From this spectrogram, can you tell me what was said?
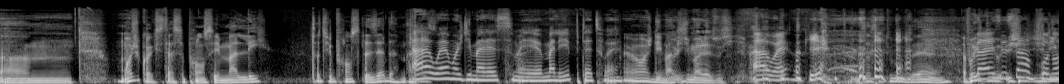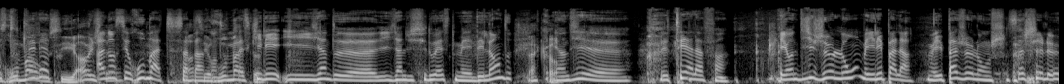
Euh, moi, je crois que c'était à se prononcer Malais. Toi, tu prononces le Z Ah ouais, moi je dis malaise, mais malais peut-être, ouais. Euh, Moi, je dis Moi, Malais. je dis malaise aussi. Ah ouais, ok. Ça, c'est Toulouse. hein. Après, Bah, je dis- c'est ça, on prononce toutes Roumain les lettres. aussi. Ah, oui, Ah non, c'est Roumat, ça Ah, par c'est contre. Roumat. Parce qu'il est, il vient de, il vient du sud-ouest, mais des Landes. D'accord. Et on dit le, le T à la fin. Et on dit gelon, mais il est pas là. Mais il est pas gelonche, sachez-le.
